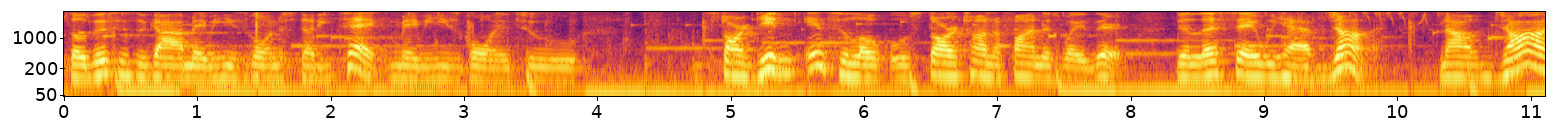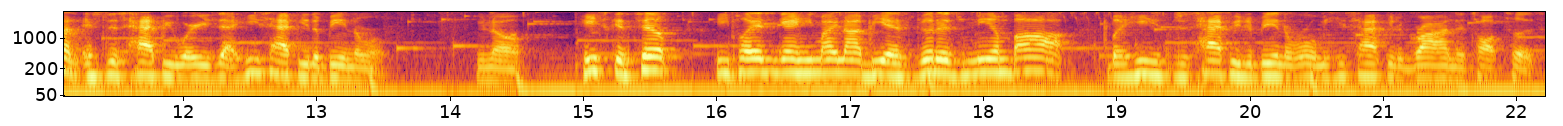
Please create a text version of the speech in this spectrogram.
So this is the guy. Maybe he's going to study tech. Maybe he's going to start getting into locals. Start trying to find his way there. Then let's say we have John. Now John is just happy where he's at. He's happy to be in the room. You know, he's content he plays the game. He might not be as good as me and Bob, but he's just happy to be in the room. He's happy to grind and talk to us.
